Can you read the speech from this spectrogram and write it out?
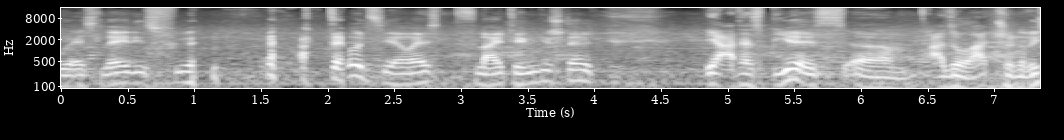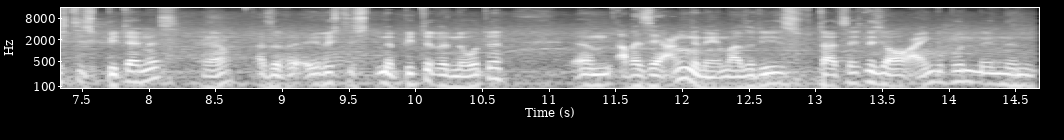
US-Ladies führen, hat er uns hier auch echt Flight hingestellt. Ja, das Bier ist, ähm, also hat schon richtig Bitternis, ja, also richtig eine bittere Note, ähm, aber sehr angenehm. Also die ist tatsächlich auch eingebunden in einen,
